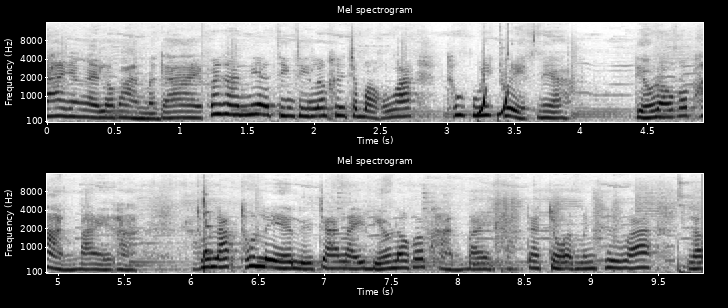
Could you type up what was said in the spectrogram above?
ยากยังไงเราผ่านมาได้ เพราะฉะนั้นเนี่ยจริงๆแล้วคือจะบอกว่าทุกวิกฤตเนี่ยเดี๋ยวเราก็ผ่านไปค่ะ ทุลักทุเลหรือจะอะไรเดี๋ยวเราก็ผ่านไปค่ะ แต่โจทย์มันคือว่าเรา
